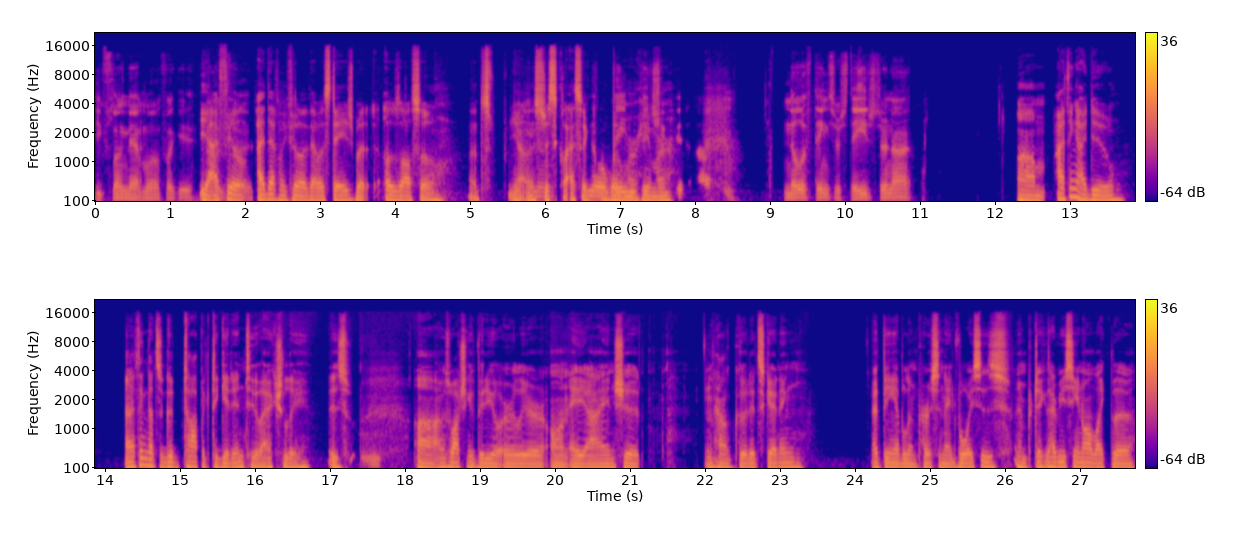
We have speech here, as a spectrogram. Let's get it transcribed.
He flung that motherfucker. Yeah, I feel done. I definitely feel like that was staged, but it was also that's you know You it's know- just classic You know boomer humor. could, um, know if things are staged or not. Um, I think I do, and I think that's a good topic to get into. Actually, is Ooh, uh, I was watching a video earlier on AI and shit, and how good it's getting at being able to impersonate voices. In particular, have you seen all like the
